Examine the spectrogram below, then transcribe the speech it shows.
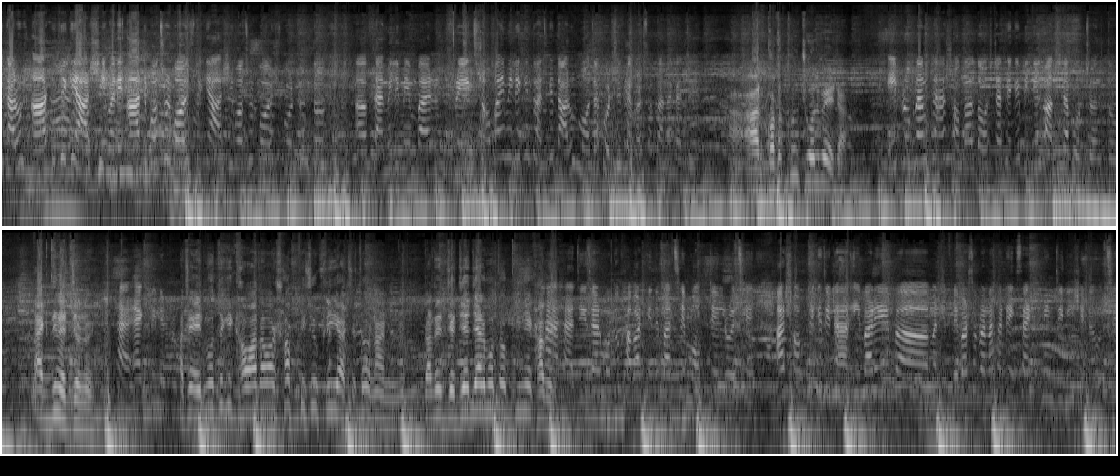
তো কারণ আট থেকে আশি মানে আট বছর বয়স থেকে আশি বছর বয়স পর্যন্ত ফ্যামিলি মেম্বার ফ্রেন্ডস সবাই মিলে কিন্তু আজকে দারুণ মজা করছে ফ্লেভার্স অফ রানাঘাটে আর কতক্ষণ চলবে এটা? এই প্রোগ্রামটা সকাল দশটা থেকে বিকেল পাঁচটা পর্যন্ত। একদিনের জন্য হ্যাঁ একদিনের আচ্ছা এর মধ্যে কি খাওয়া দাওয়া সব কিছু ফ্রি আছে তো? না তাদের যে যে যার মতো কিনে খাবে। হ্যাঁ হ্যাঁ যে যার মতো খাবার খেতে পাচ্ছে মকটেল রয়েছে। আর সব থেকে যেটা এবারে মানে ফ্লেভার্স অফ রানাঘাটে এক্সাইটমেন্ট জিনিস সেটা হচ্ছে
